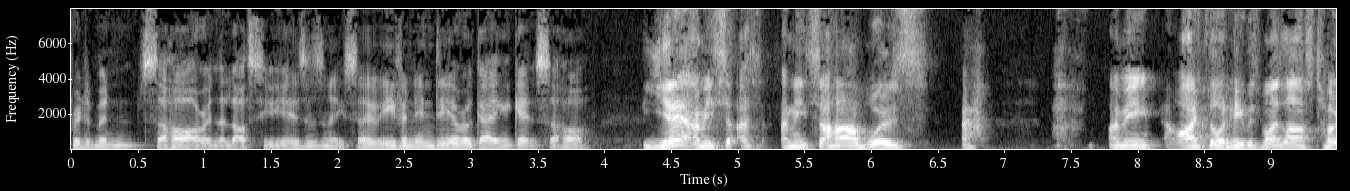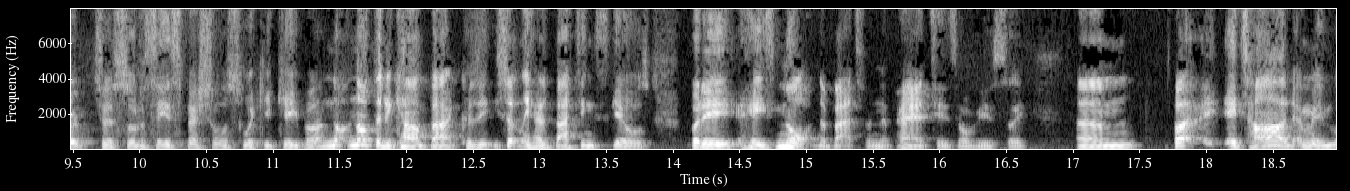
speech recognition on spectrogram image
Wriddhiman Saha in the last few years, isn't he? So even India are going against Saha. Yeah, I mean, I mean, Saha was I mean, I thought he was my last hope to sort of see a specialist wicketkeeper. Not, not that he can't bat, because he certainly has batting skills, but he, he's not the batsman that Pant is, obviously. Um, but it's hard. I mean,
